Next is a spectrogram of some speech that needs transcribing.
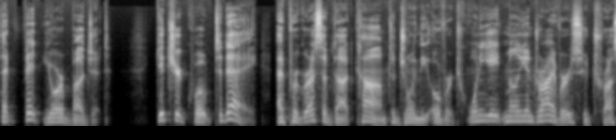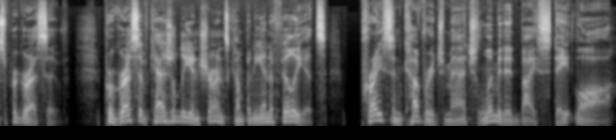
that fit your budget. Get your quote today at progressive.com to join the over 28 million drivers who trust Progressive. Progressive Casualty Insurance Company and Affiliates. Price and coverage match limited by state law.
